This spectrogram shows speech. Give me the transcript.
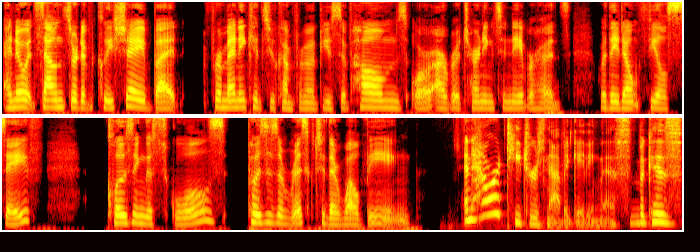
I know it sounds sort of cliche, but for many kids who come from abusive homes or are returning to neighborhoods where they don't feel safe, closing the schools poses a risk to their well-being. And how are teachers navigating this? Because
